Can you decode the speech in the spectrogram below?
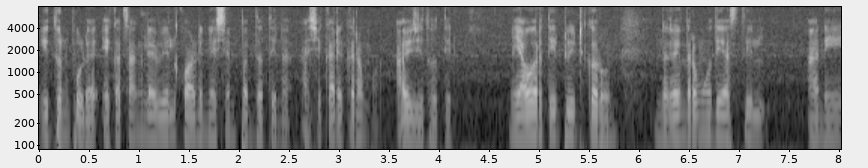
इथून पुढं एका चांगल्या वेल कॉर्डिनेशन पद्धतीनं असे कार्यक्रम आयोजित होतील. यावरती ट्विट करून नरेंद्र मोदी असतील आणि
